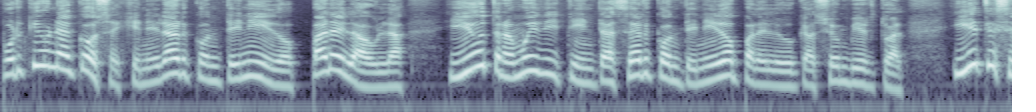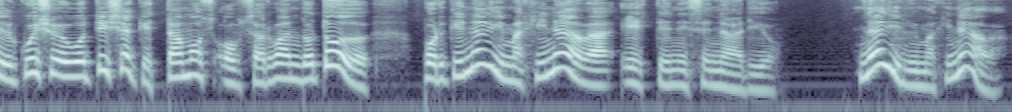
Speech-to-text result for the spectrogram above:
porque una cosa es generar contenido para el aula y otra muy distinta, hacer contenido para la educación virtual. Y este es el cuello de botella que estamos observando todo, porque nadie imaginaba este en escenario. Nadie lo imaginaba.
